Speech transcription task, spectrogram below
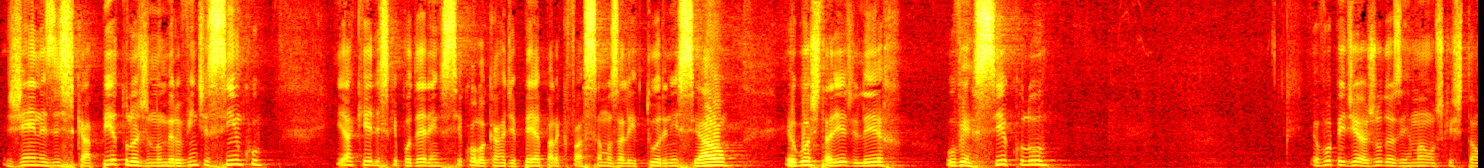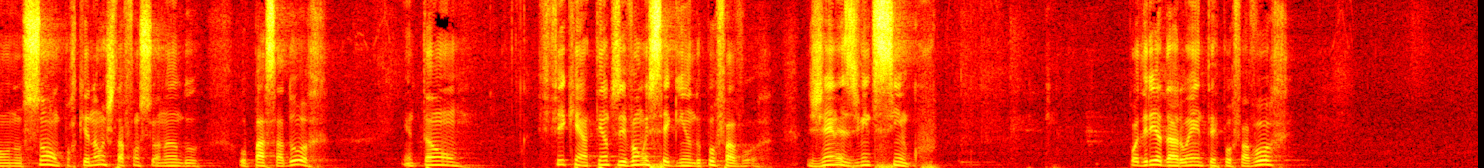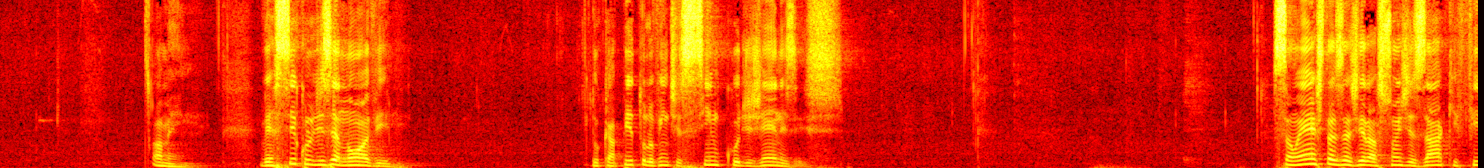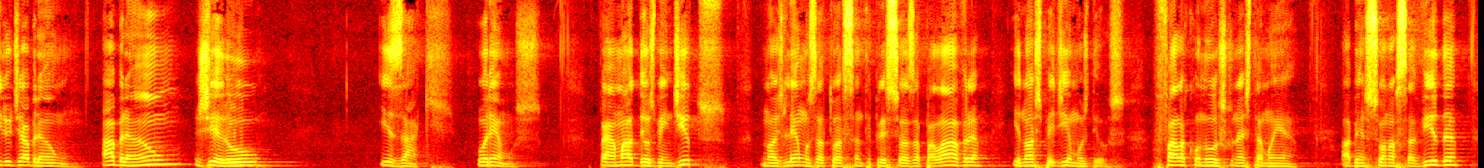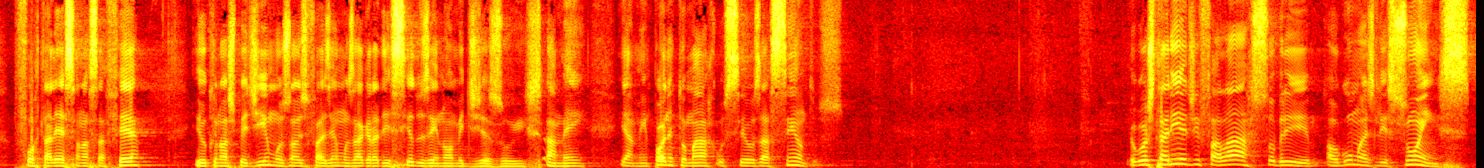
Gênesis, capítulo de número 25. E aqueles que puderem se colocar de pé para que façamos a leitura inicial, eu gostaria de ler o versículo. Eu vou pedir ajuda aos irmãos que estão no som, porque não está funcionando o passador. Então, fiquem atentos e vão me seguindo, por favor. Gênesis 25 Poderia dar o enter, por favor? Amém. Versículo 19 do capítulo 25 de Gênesis. São estas as gerações de Isaac, filho de Abraão. Abraão gerou Isaac. Oremos. Pai amado, Deus bendito, nós lemos a tua santa e preciosa palavra e nós pedimos, Deus, Fala conosco nesta manhã. Abençoa nossa vida, fortalece a nossa fé e o que nós pedimos, nós fazemos agradecidos em nome de Jesus. Amém e amém. Podem tomar os seus assentos. Eu gostaria de falar sobre algumas lições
